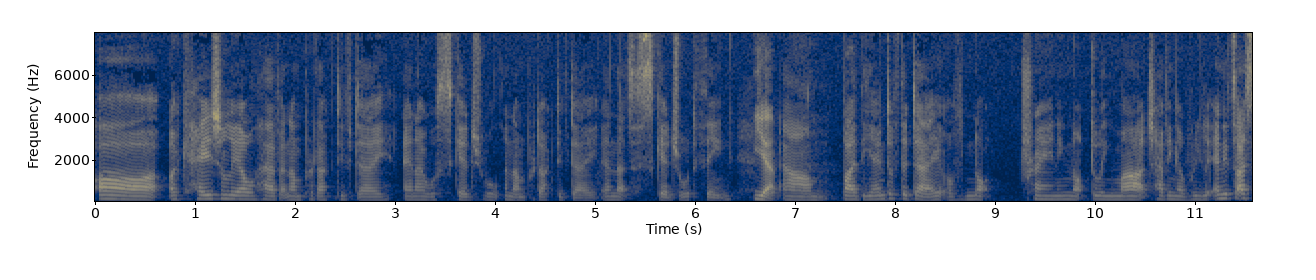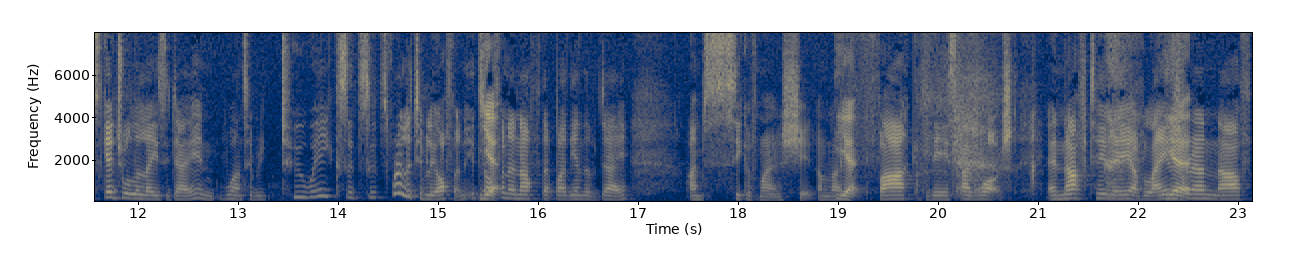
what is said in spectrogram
Oh, occasionally I will have an unproductive day and I will schedule an unproductive day, and that's a scheduled thing. Yeah. Um, by the end of the day of not training, not doing much, having a really and it's I schedule a lazy day and once every two weeks. It's it's relatively often. It's Yeah. often enough that by the end of the day, I'm sick of my own shit. I'm like, Yeah. fuck this. I've watched enough TV. I've lain Yeah. around enough.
